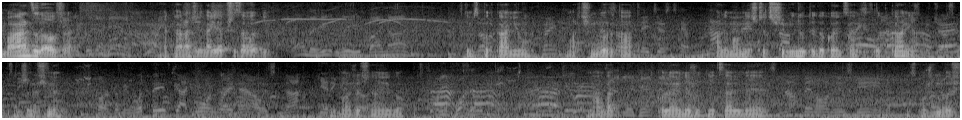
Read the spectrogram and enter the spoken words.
Bardzo dobrze. Jak na razie najlepszy zawodnik w tym spotkaniu. Marcin Gortat. Ale mamy jeszcze 3 minuty do końca spotkania. Także musimy uważać na jego. Nadal kolejny rzut niecelny. Jest możliwość.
